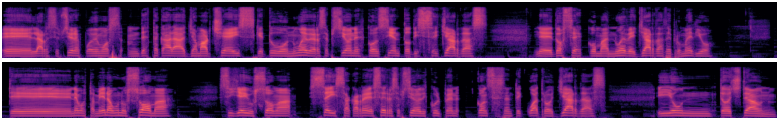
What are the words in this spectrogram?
En las recepciones podemos destacar a Jamar Chase que tuvo 9 recepciones con 116 yardas. 12,9 eh, yardas de promedio. Tenemos también a un Usoma, CJ Usoma, 6, 6 recepciones, disculpen, con 64 yardas y un touchdown.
